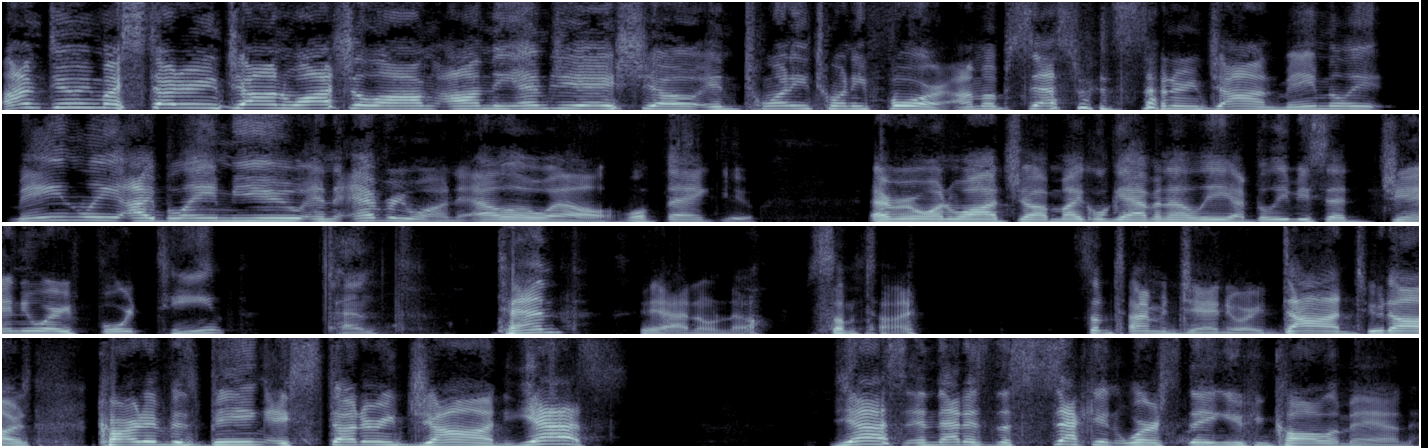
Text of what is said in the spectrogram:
I'm doing my Stuttering John watch along on the MGA show in 2024. I'm obsessed with Stuttering John. Mainly, mainly, I blame you and everyone. LOL. Well, thank you. Everyone, watch uh, Michael Gavin Ali. I believe he said January 14th, 10th. 10th. Yeah, I don't know. Sometime sometime in January. Don, two dollars. Cardiff is being a stuttering John. Yes, yes, and that is the second worst thing you can call a man.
